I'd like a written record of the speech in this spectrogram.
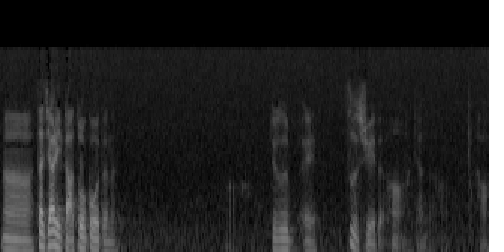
那在家里打坐过的呢？就是哎，自学的哈，这样的哈。好，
